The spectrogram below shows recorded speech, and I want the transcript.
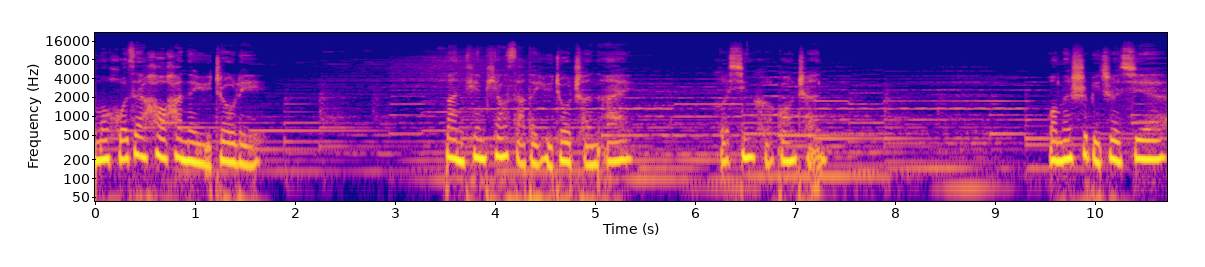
我们活在浩瀚的宇宙里，漫天飘洒的宇宙尘埃和星河光尘，我们是比这些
